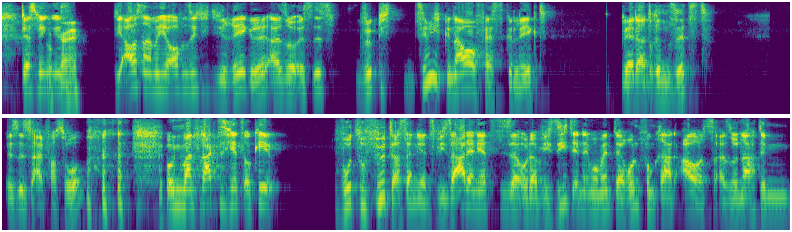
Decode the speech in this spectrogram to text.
deswegen okay. ist die Ausnahme hier offensichtlich die Regel. Also es ist wirklich ziemlich genau festgelegt, wer da drin sitzt. Es ist einfach so. Und man fragt sich jetzt, okay, wozu führt das denn jetzt? Wie sah denn jetzt dieser oder wie sieht denn im Moment der Rundfunkrat aus? Also nach dem,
